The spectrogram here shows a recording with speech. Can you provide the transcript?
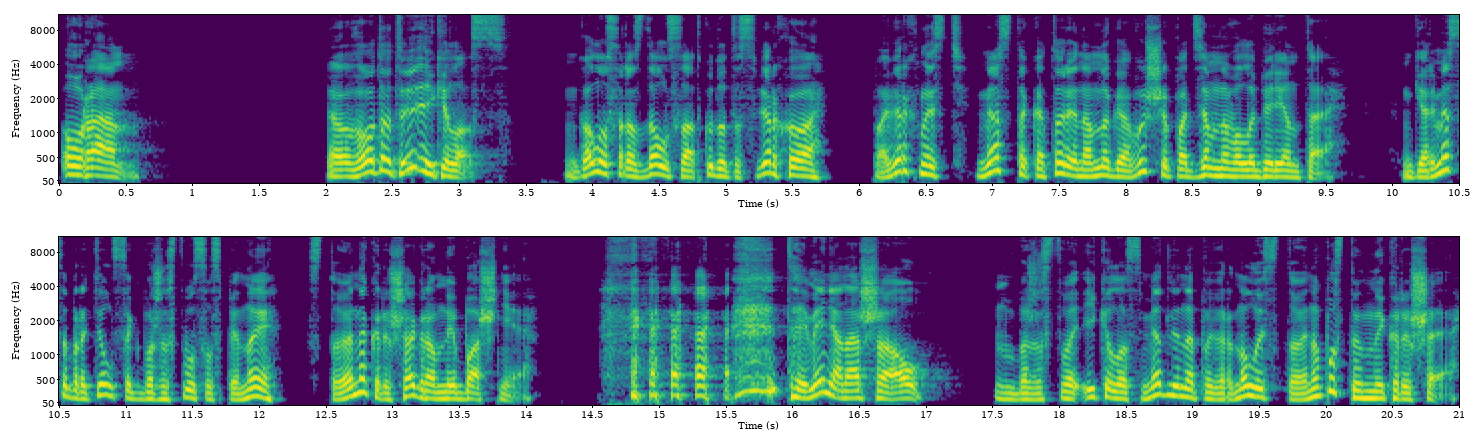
Уран!» «Вот и ты, Икилос!» Голос раздался откуда-то сверху. Поверхность – место, которое намного выше подземного лабиринта. Гермес обратился к божеству со спины, стоя на крыше огромной башни. ты меня нашёл!» Божество Икилос медленно повернулось, стоя на пустынной крыше.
